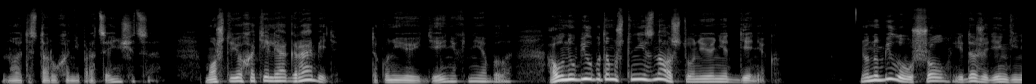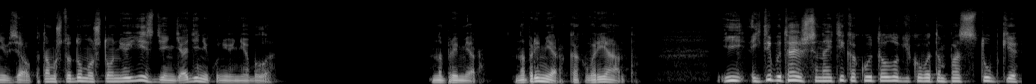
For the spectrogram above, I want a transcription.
Но эта старуха не проценщица. Может, ее хотели ограбить? Так у нее и денег не было. А он убил, потому что не знал, что у нее нет денег. Он убил и ушел, и даже деньги не взял, потому что думал, что у нее есть деньги, а денег у нее не было. Например. Например, как вариант. И, и ты пытаешься найти какую-то логику в этом поступке,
